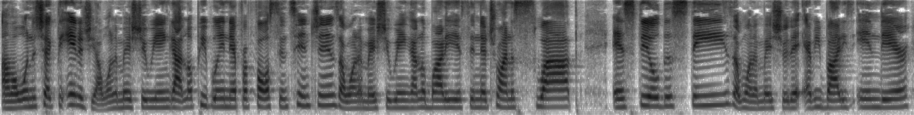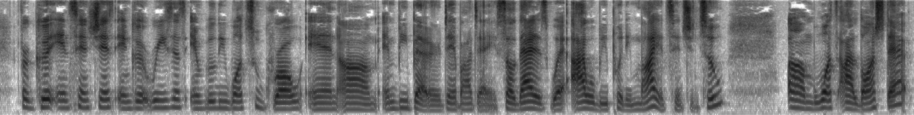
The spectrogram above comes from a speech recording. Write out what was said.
Um, I want to check the energy. I want to make sure we ain't got no people in there for false intentions. I want to make sure we ain't got nobody that's in there trying to swap and steal the steeds. I want to make sure that everybody's in there for good intentions and good reasons and really want to grow and um and be better day by day. So that is what I will be putting my attention to. Um, once I launch that.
